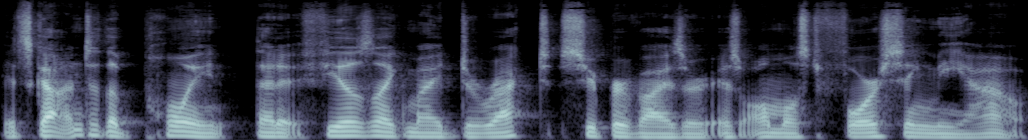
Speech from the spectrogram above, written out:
It's gotten to the point that it feels like my direct supervisor is almost forcing me out.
